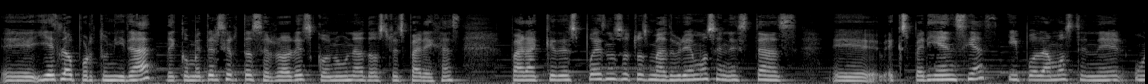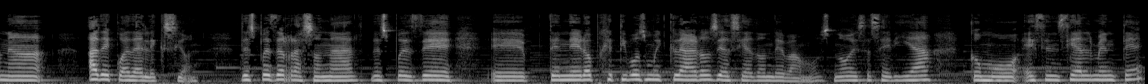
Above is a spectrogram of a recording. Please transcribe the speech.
eh, y es la oportunidad de cometer ciertos errores con una, dos, tres parejas para que después nosotros maduremos en estas eh, experiencias y podamos tener una adecuada elección después de razonar, después de eh, tener objetivos muy claros de hacia dónde vamos, ¿no? Esa sería como esencialmente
